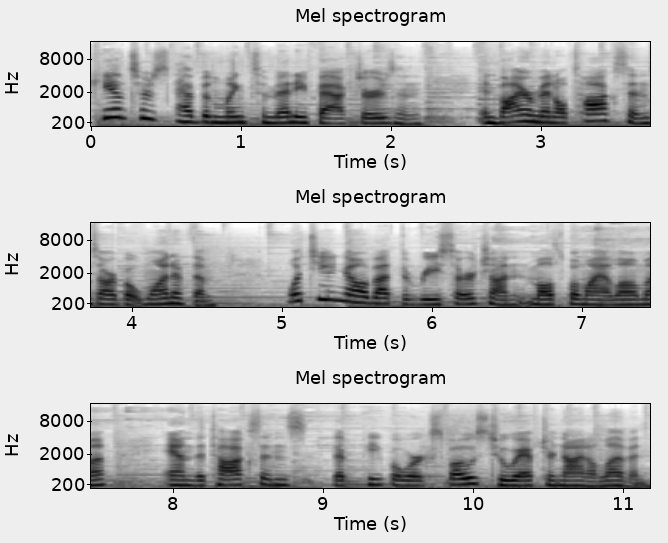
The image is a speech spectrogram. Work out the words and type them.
Cancers have been linked to many factors, and environmental toxins are but one of them. What do you know about the research on multiple myeloma and the toxins that people were exposed to after 9 11?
